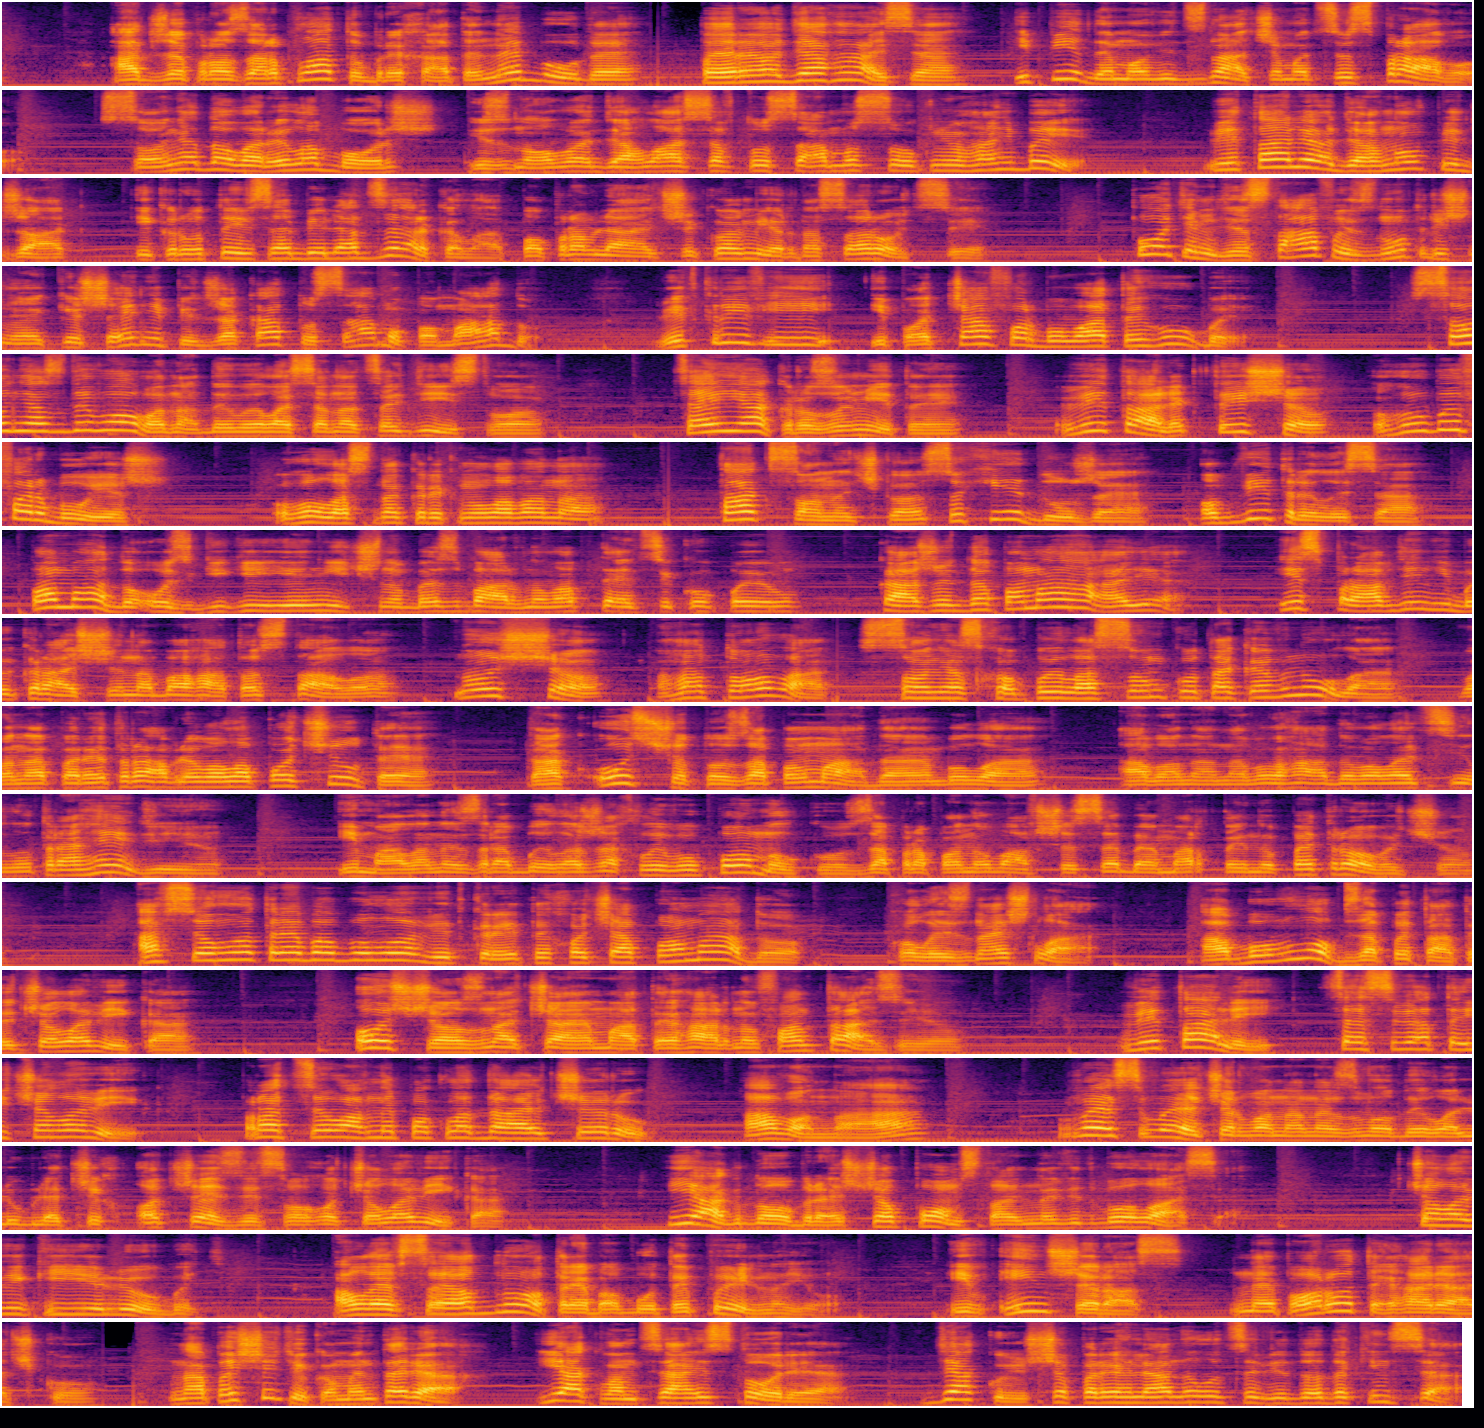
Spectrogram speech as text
Адже про зарплату брехати не буде. Переодягайся і підемо відзначимо цю справу. Соня доварила борщ і знову одяглася в ту саму сукню ганьби. Віталій одягнув піджак і крутився біля дзеркала, поправляючи комір на сорочці. Потім дістав із внутрішньої кишені піджака ту саму помаду, відкрив її і почав фарбувати губи. Соня здивована дивилася на це дійство. Це як розуміти? Віталік, ти що, губи фарбуєш? Голосно крикнула вона. Так, сонечко, сухі дуже, обвітрилися. Помаду ось гігієнічну безбарвну в аптеці купив. Кажуть, допомагає. І справді ніби краще набагато стало. Ну що, готова? Соня схопила сумку та кивнула. Вона перетравлювала почуте. Так ось що то за помада була, а вона навигадувала цілу трагедію і мало не зробила жахливу помилку, запропонувавши себе Мартину Петровичу. А всього треба було відкрити хоча б помаду, коли знайшла, або в лоб запитати чоловіка. Ось що означає мати гарну фантазію. Віталій це святий чоловік, працював не покладаючи рук, а вона. Весь вечір вона не зводила люблячих очей зі свого чоловіка. Як добре, що помста не відбулася. Чоловік її любить, але все одно треба бути пильною. І в інший раз не пороти гарячку. Напишіть у коментарях, як вам ця історія. Дякую, що переглянули це відео до кінця.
